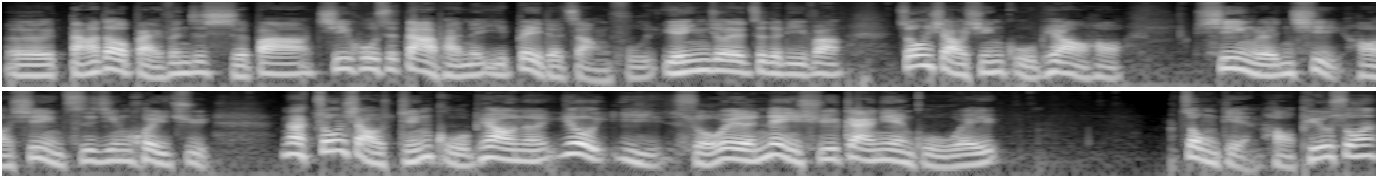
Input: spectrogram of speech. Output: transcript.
呃，达到百分之十八，几乎是大盘的一倍的涨幅。原因就在这个地方，中小型股票哈。吸引人气，好吸引资金汇聚。那中小型股票呢，又以所谓的内需概念股为重点，好，比如说，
